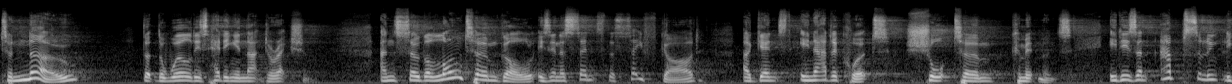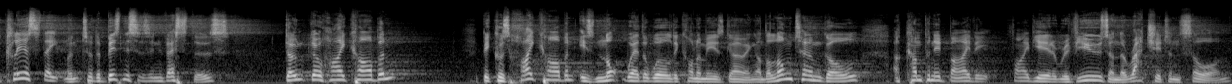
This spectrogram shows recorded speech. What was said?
to know that the world is heading in that direction. And so, the long term goal is, in a sense, the safeguard against inadequate short term commitments. It is an absolutely clear statement to the businesses investors don't go high carbon because high carbon is not where the world economy is going. And the long term goal, accompanied by the five year reviews and the ratchet and so on,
